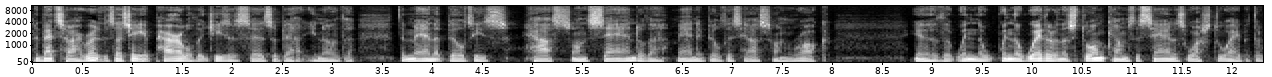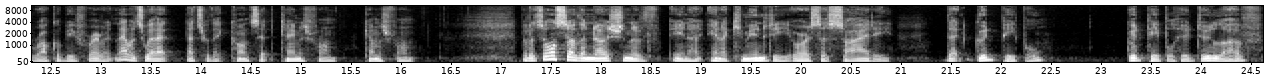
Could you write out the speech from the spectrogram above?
And that's how I wrote it. There's actually a parable that Jesus says about, you know, the, the man that builds his house on sand or the man who built his house on rock you know that when the when the weather and the storm comes, the sand is washed away, but the rock will be forever. And that was where that that's where that concept comes from comes from. But it's also the notion of in a in a community or a society that good people, good people who do love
